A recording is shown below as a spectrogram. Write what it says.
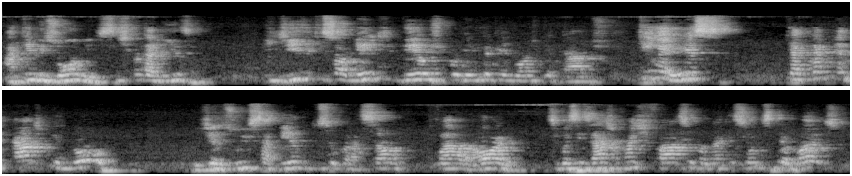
aqueles homens se escandalizam e dizem que somente Deus poderia perdoar os pecados. Quem é esse que até pecados perdoa? E Jesus, sabendo do seu coração, fala: Olha, se vocês acham mais fácil mandar que esse homem se levante,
